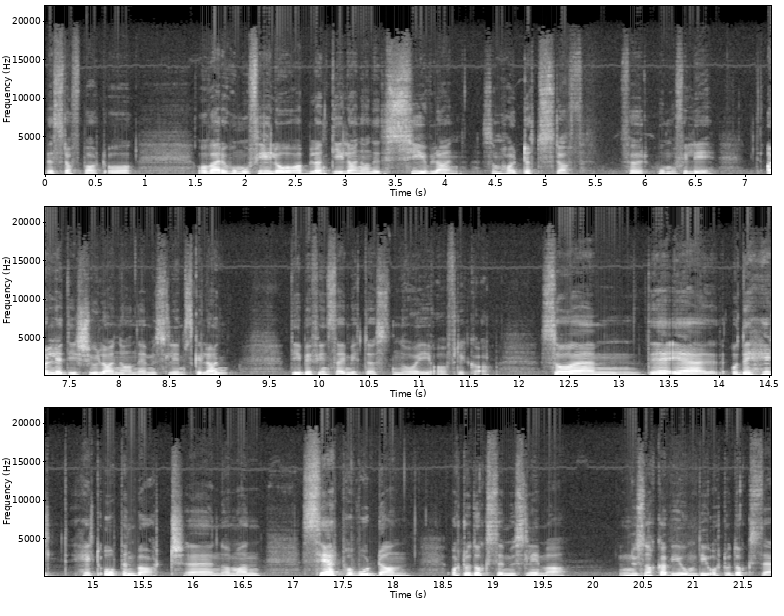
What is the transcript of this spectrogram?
det, er straffbart å, å, være homofil. Og blant de landene er det syv land som har dødsstraff for homofili. Alle de sju landene er muslimske land. De befinner seg i Midtøsten og i Afrika. Så um, det er Og det er helt, helt åpenbart uh, når man ser på hvordan ortodokse muslimer Nå snakker vi om de ortodokse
